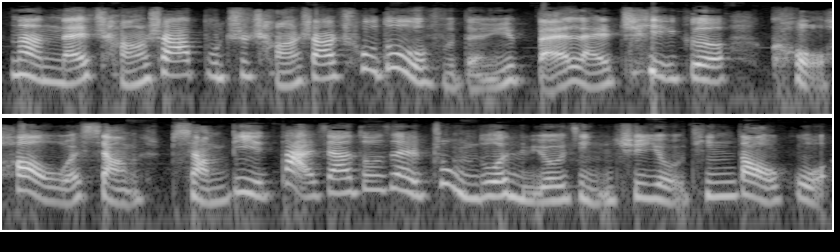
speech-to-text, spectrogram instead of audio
那来长沙不吃长沙臭豆腐等于白来这一个口号，我想想必大家都在众多旅游景区有听到过。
